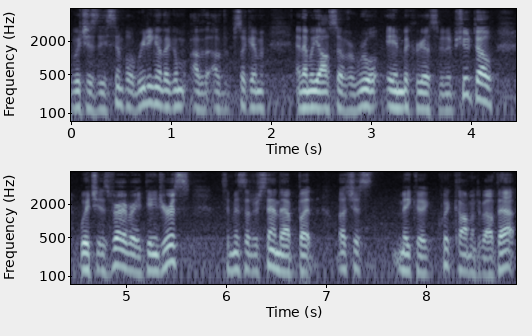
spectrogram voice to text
which is the simple reading of the of, of the psukim, and then we also have a rule in Mikriot Pshuto, which is very very dangerous to misunderstand that. But let's just make a quick comment about that.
